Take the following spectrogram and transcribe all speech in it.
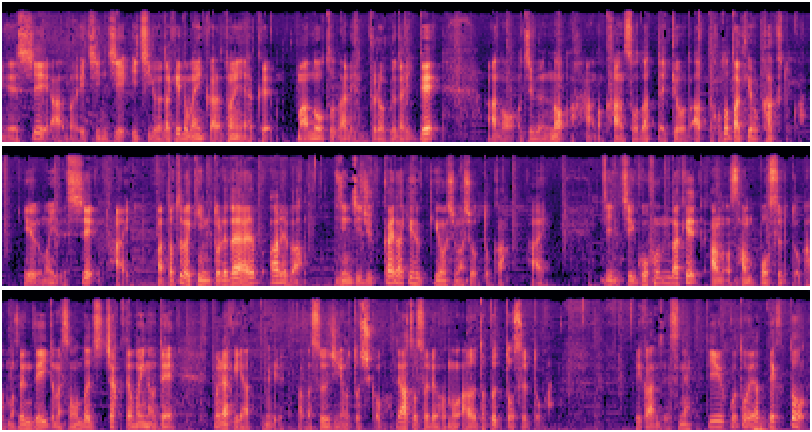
ですし、あの、1日1行だけでもいいから、とにかく、まあ、ノートなり、ブログなりで、あの、自分のあの感想だったり、今日のあったことだけを書くとかいうのもいいですし、はい。まあ、例えば筋トレであれば、1日10回だけ腹筋をしましょうとか、はい。1日5分だけあの散歩するとか、もう全然いいと思います。本当にちっちゃくてもいいので、とにかくやってみる。あと数字に落とし込む。で、あとそれをアウトプットするとか。っていう感じですね。っていうことをやっていくと、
